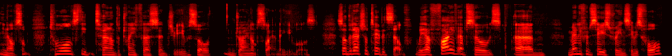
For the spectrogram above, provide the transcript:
you know, some, towards the turn of the 21st century, it was sort of drying up slightly, it was. So the actual tape itself, we have five episodes, um, mainly from Series 3 and Series 4.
